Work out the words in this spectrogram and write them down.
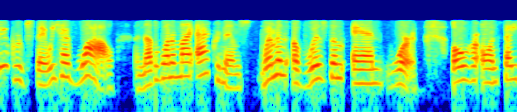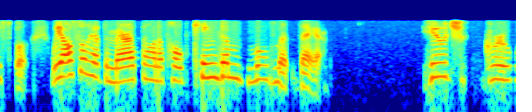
few groups there. We have WOW, another one of my acronyms, Women of Wisdom and Worth, over on Facebook. We also have the Marathon of Hope Kingdom Movement there. Huge group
